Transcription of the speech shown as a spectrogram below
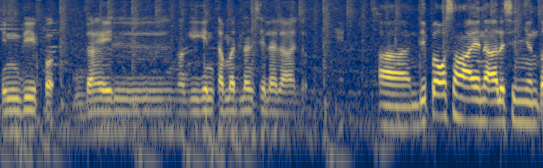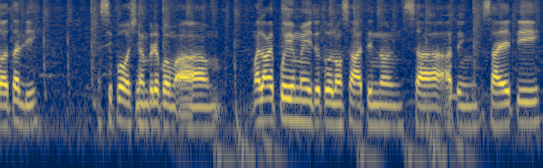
Hindi po, dahil magiging tamad lang sila lalo. Ah, hindi po ako sangayon na alisin yung totally. Kasi po, syempre po, um, malaki po yung may tutulong sa atin nun sa ating society,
